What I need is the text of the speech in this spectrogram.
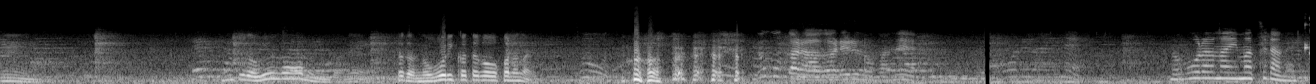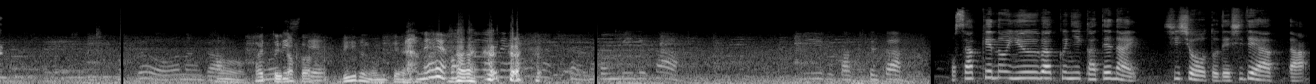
うん。本当だ、上があるんだね。ただ登り方がわからない。そうだどこから上がれるのかね登れないね登らない街だねどう？なんか、うん。入ってなんかビール飲みたいな。ね本当だね コンビニでさビール買ってさお酒の誘惑に勝てない師匠と弟子であった。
